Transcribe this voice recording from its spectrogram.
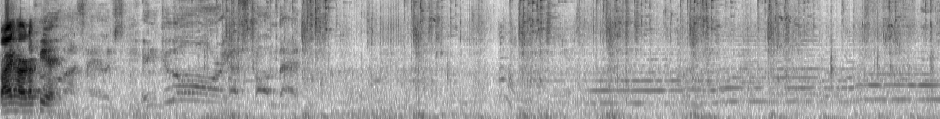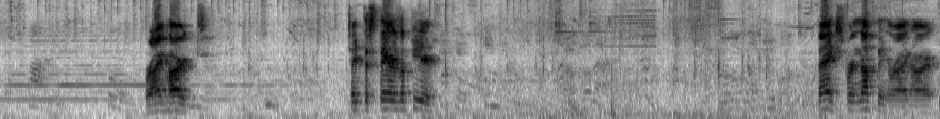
Reinhardt, up here. Reinhardt. Take the stairs up here. Thanks for nothing, Reinhardt.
